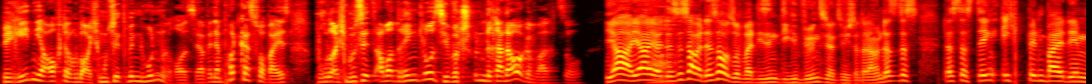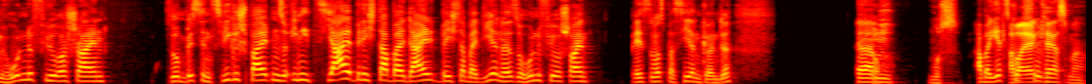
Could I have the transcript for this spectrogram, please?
Wir reden ja auch darüber, ich muss jetzt mit den Hunden raus. Ja, wenn der Podcast vorbei ist, Bruder, ich muss jetzt aber dringend los. Hier wird schon ein Radau gemacht. So. Ja, ja, ja, Oh. das ist aber das ist auch so, weil die sind, die gewöhnen sich natürlich daran. Und das ist das, das ist das Ding. Ich bin bei dem Hundeführerschein so ein bisschen zwiegespalten. So initial bin ich da bei dein, bin ich da bei dir, ne? So Hundeführerschein, weißt du, was passieren könnte. Ähm, Doch, muss. aber jetzt Aber du, erklär's mal.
